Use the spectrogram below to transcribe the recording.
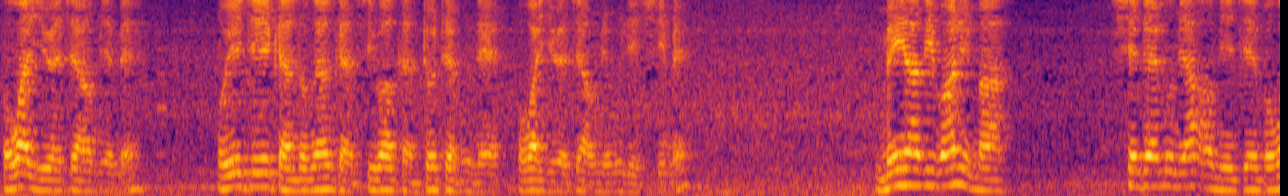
ဘဝရည်ရွယ်ချက်အောင်မြင်မယ်ဝေကြီးကံလုပ်ငန်းကံစီးပွားကံတိုးတက်မှုနဲ့ဘဝရည်ရွယ်ချက်အောင်မြင်မှုတွေရှိမယ်မေယာဒီဘာတွေမှာရှင်ပြိုင်မှုများအောင်မြင်ခြင်းဘဝ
